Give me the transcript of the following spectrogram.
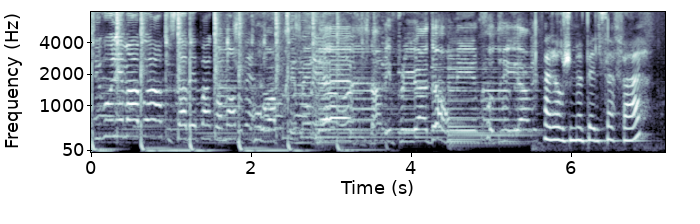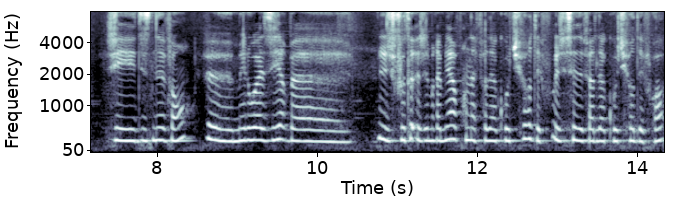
Tu voulais m'avoir, tu savais pas comment faire. Je cours après mes rêves, je n'arrive plus à dormir, faudrait arrêter. Alors je m'appelle Safa, j'ai 19 ans. Euh, mes loisirs, bah J'aimerais bien apprendre à faire de la couture. J'essaie de faire de la couture des fois.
